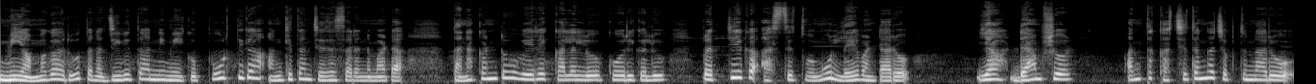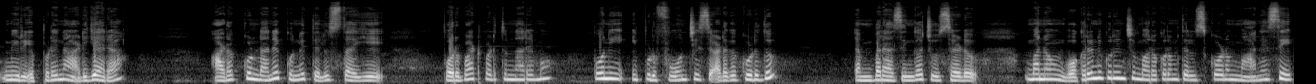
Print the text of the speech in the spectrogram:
మీ అమ్మగారు తన జీవితాన్ని మీకు పూర్తిగా అంకితం చేసేశారన్నమాట. తనకంటూ వేరే కలలు కోరికలు ప్రత్యేక అస్తిత్వము లేవంటారు. యా డ్యామ్ షూర్ అంత ఖచ్చితంగా చెప్తున్నారు. మీరు ఎప్పుడైనా అడిగారా? అడగకుండానే కొన్ని తెలుస్తాయి. పొరపాటు పడుతున్నారేమో? పోనీ ఇప్పుడు ఫోన్ చేసి అడగకూడదు? ఎంబరాజింగ్గా చూశాడు. మనం ఒకరిని గురించి మరొకరం తెలుసుకోవడం మానేసి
